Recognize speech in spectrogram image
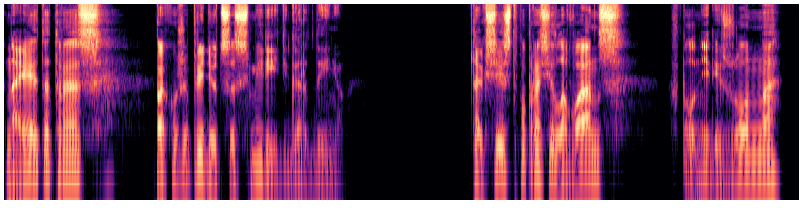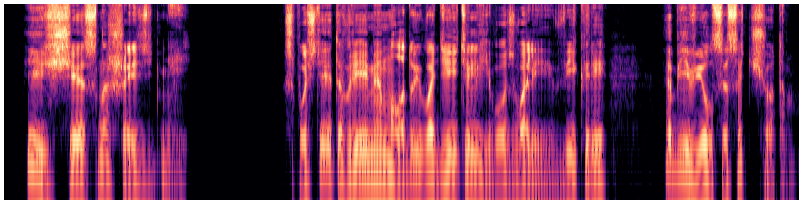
На этот раз, похоже, придется смирить гордыню. Таксист попросил аванс, вполне резонно, и исчез на шесть дней. Спустя это время молодой водитель, его звали Викари, объявился с отчетом.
